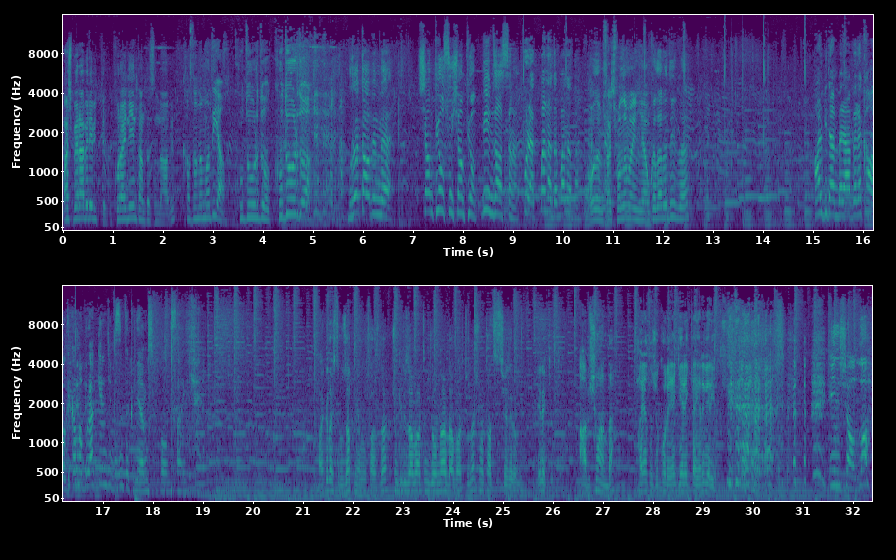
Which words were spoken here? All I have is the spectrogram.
Maç berabere bitti. Koray neyin tantasında abi? Kazanamadı ya. Kudurdu, kudurdu. Burak abim be. Şampiyonsun şampiyon. Bir imza atsana. Burak bana da bana da. Oğlum saçmalamayın ya o kadar da değil be. Harbiden berabere kaldık ama Burak gelince bizim takım yenmiş gibi oldu sanki. Arkadaşlar uzatmayalım fazla. Çünkü biz abartınca onlar da abartıyorlar. Sonra tatsız şeyler oluyor. Gerek yok yani. Abi şu anda Hayat Hoca Kore'ye gerekli ayarı veriyor. İnşallah.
